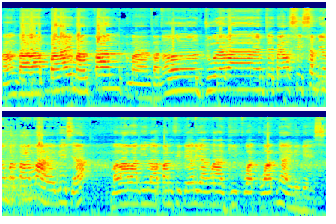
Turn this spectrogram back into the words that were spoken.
Antara Pai mantan mantan uh, juara MCPL season yang pertama ya guys ya. Melawan I8 VTR yang lagi kuat-kuatnya ini guys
